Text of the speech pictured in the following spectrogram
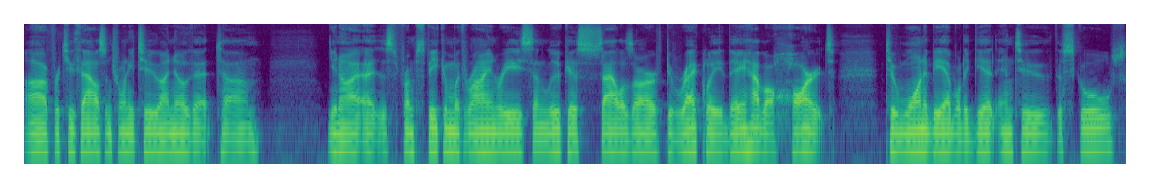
uh, for 2022. I know that, um, you know, I, I, from speaking with Ryan Reese and Lucas Salazar directly, they have a heart to want to be able to get into the schools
